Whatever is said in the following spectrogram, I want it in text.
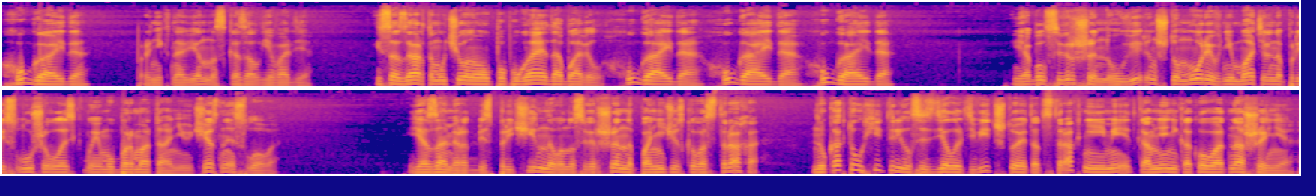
«Хугайда», — проникновенно сказал я воде и с азартом ученого попугая добавил «Хугайда, Хугайда, Хугайда». Я был совершенно уверен, что море внимательно прислушивалось к моему бормотанию, честное слово. Я замер от беспричинного, но совершенно панического страха, но как-то ухитрился сделать вид, что этот страх не имеет ко мне никакого отношения.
